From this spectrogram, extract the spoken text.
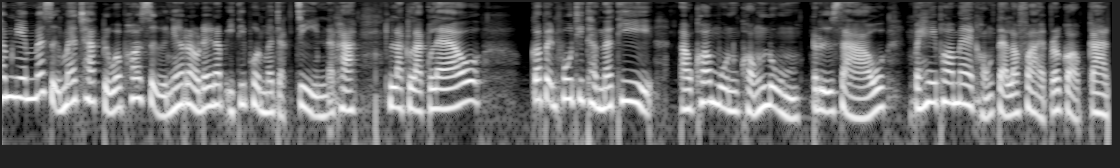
ธรรมเนียมแม่สื่อแม่ชัก หรือว่าพ่อสื่อเนี่ยเราได้รับอิทธิพลมาจากจีนนะคะ หลักๆแล้ว ก็เป็นผู้ที่ทำหน้าที่เอาข้อมูลของหนุ่มหรือสาว ไปให้พ่อแม่ของแต่ละฝ่ายประกอบการ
